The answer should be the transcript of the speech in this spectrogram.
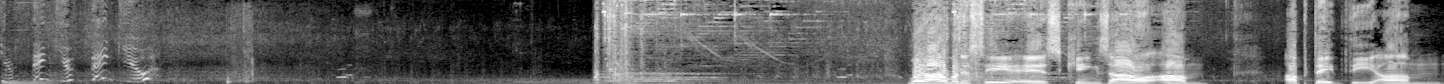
Thank you. Thank you, thank you. What I want to see is KingsIsle um update the um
